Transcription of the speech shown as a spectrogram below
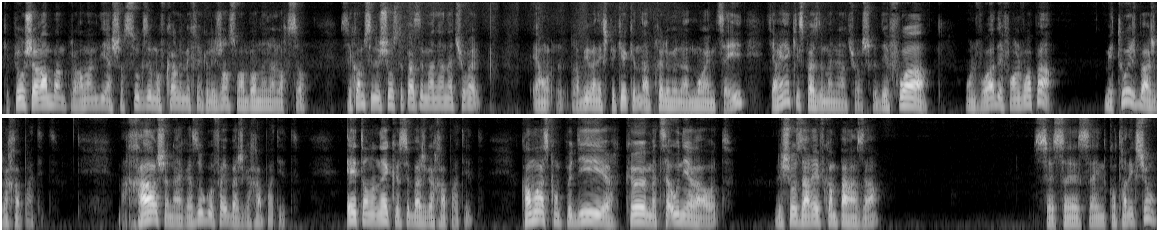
Que le Rambam dit, que les gens sont abandonnés à leur sort. C'est comme si les choses se passent de manière naturelle. Et on, Rabbi va expliquer qu'après le Méladmour Mtsaï, il n'y a rien qui se passe de manière naturelle. Parce que des fois, on le voit, des fois, on ne le voit pas. Mais tout est Bashgacha Pratit. Étant donné que c'est Bashgacha Pratit, comment est-ce qu'on peut dire que les choses arrivent comme par hasard? C'est une contradiction.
